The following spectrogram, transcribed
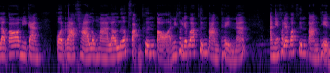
แล้วก็มีการกดราคาลงมาแล้วเลือกฝั่งขึ้นต่อ อันนี้เขาเรียกว่าขึ้นตามเทรนนะ อันนี้เขาเรียกว่าขึ้นตามเทรน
